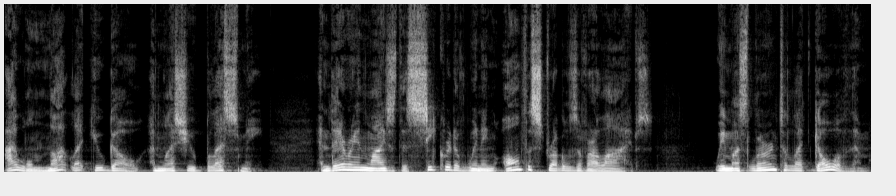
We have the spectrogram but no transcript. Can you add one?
I will not let you go unless you bless me. And therein lies the secret of winning all the struggles of our lives. We must learn to let go of them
